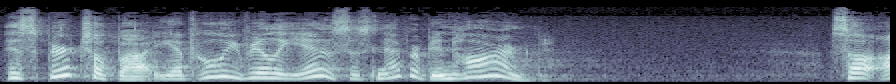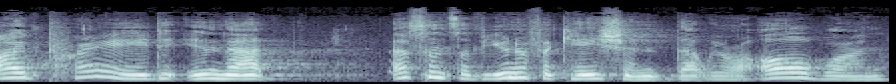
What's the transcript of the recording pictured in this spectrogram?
His spiritual body of who he really is has never been harmed. So I prayed in that essence of unification that we were all one,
